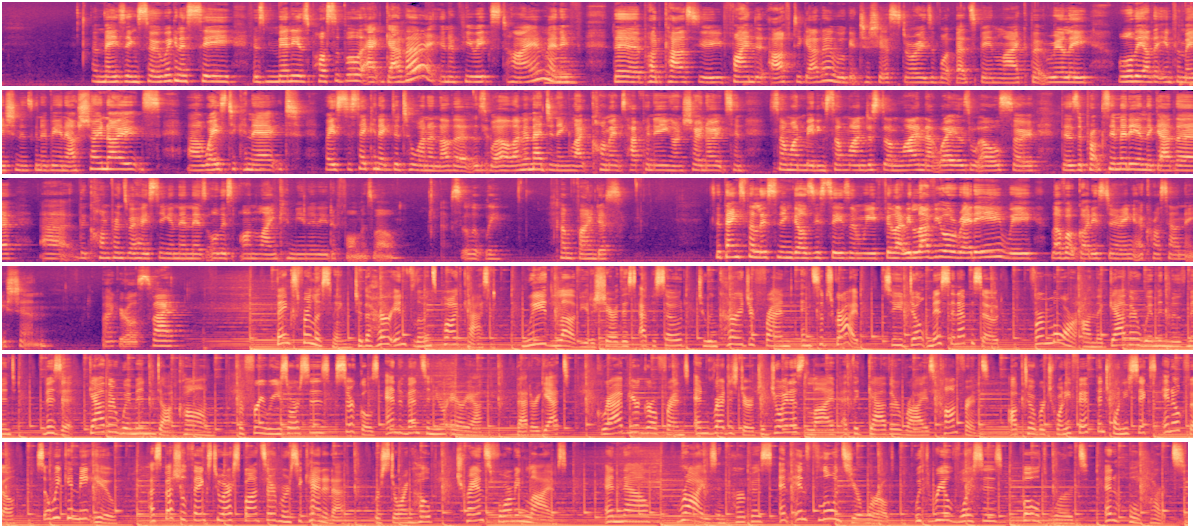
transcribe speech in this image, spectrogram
Amazing. So we're going to see as many as possible at Gather in a few weeks' time. And if the podcast you find it after Gather, we'll get to share stories of what that's been like. But really, all the other information is going to be in our show notes, uh, ways to connect ways to stay connected to one another as yeah. well. I'm imagining like comments happening on show notes and someone meeting someone just online that way as well. So there's a proximity in the gather, uh, the conference we're hosting, and then there's all this online community to form as well. Absolutely. Come find us. So thanks for listening, girls, this season. We feel like we love you already. We love what God is doing across our nation. Bye, girls. Bye. Thanks for listening to the Her Influence podcast. We'd love you to share this episode, to encourage a friend, and subscribe so you don't miss an episode. For more on the Gather Women movement, visit gatherwomen.com for free resources, circles, and events in your area. Better yet, grab your girlfriends and register to join us live at the Gather Rise Conference, October 25th and 26th in Oakville, so we can meet you. A special thanks to our sponsor, Mercy Canada, restoring hope, transforming lives. And now, rise in purpose and influence your world with real voices, bold words, and whole hearts.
